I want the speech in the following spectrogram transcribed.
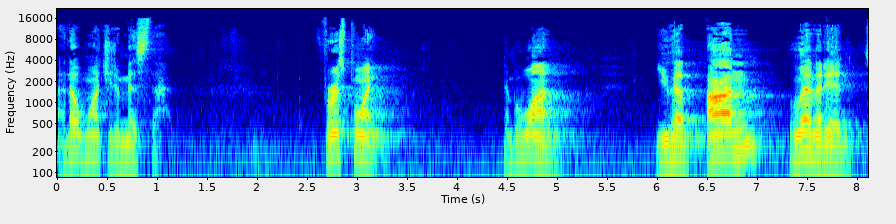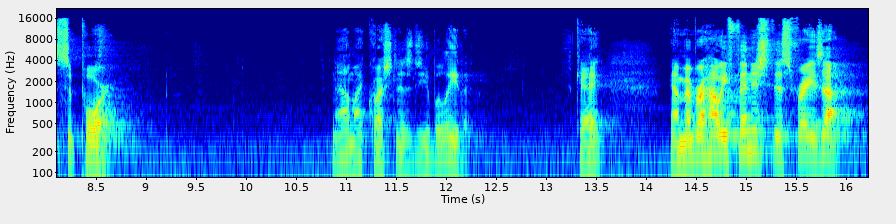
I don't want you to miss that. First point number one, you have unlimited support. Now, my question is do you believe it? Okay? Now, remember how he finished this phrase up,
